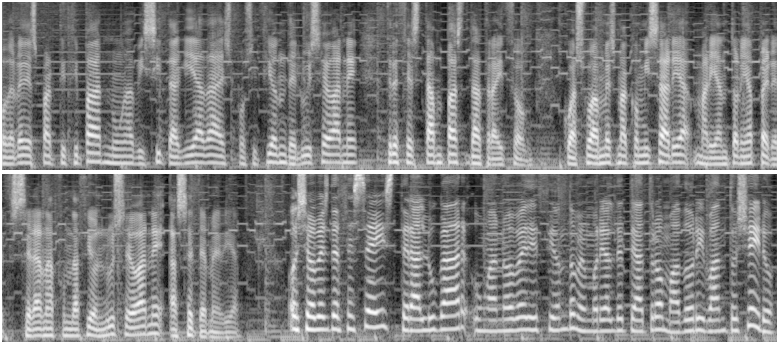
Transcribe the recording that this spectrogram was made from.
poderedes participar nunha visita guiada á exposición de Luis Evane 13 estampas da traizón. Coa súa mesma comisaria, María Antonia Pérez, será na Fundación Luis Evane a 7:30. media. O xoves 16 terá lugar unha nova edición do Memorial de Teatro Amador Iván Toxeiro,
